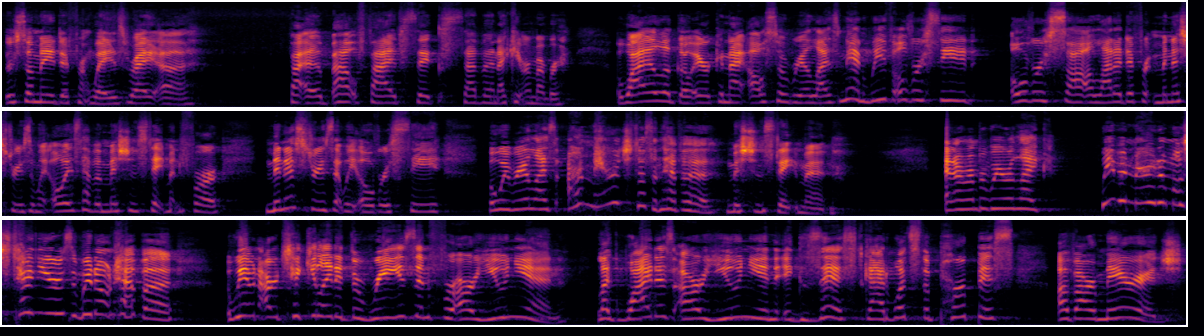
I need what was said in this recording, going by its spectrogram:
There's so many different ways, right? Uh, five, about five, six, seven, I can't remember. A while ago, Eric and I also realized, man, we've overseen oversaw a lot of different ministries, and we always have a mission statement for our ministries that we oversee. But we realized our marriage doesn't have a mission statement. And I remember we were like, we've been married almost 10 years and we don't have a, we haven't articulated the reason for our union. Like, why does our union exist? God, what's the purpose of our marriage?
